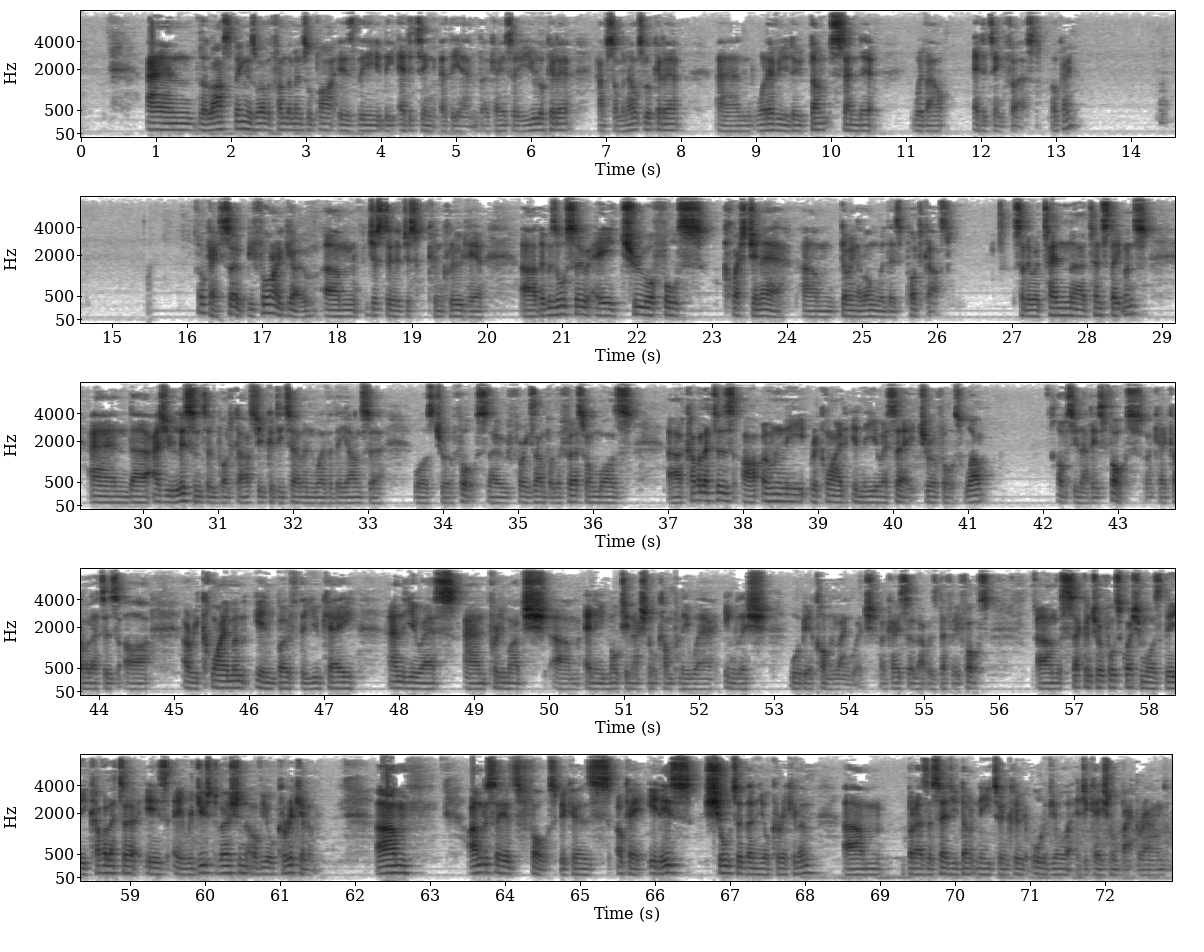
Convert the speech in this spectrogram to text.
And the last thing as well, the fundamental part is the the editing at the end. Okay, so you look at it, have someone else look at it, and whatever you do, don't send it without editing first. Okay. Okay, so before I go, um, just to just conclude here, uh, there was also a true or false questionnaire um, going along with this podcast. So there were 10, uh, 10 statements, and uh, as you listen to the podcast, you could determine whether the answer was true or false. So, for example, the first one was uh, cover letters are only required in the USA. True or false? Well, obviously that is false. Okay, cover letters are a requirement in both the UK and the US and pretty much um, any multinational company where English will be a common language. Okay, so that was definitely false. Um, the second true or false question was the cover letter is a reduced version of your curriculum. Um, I'm going to say it's false because, okay, it is shorter than your curriculum, um, but as I said, you don't need to include all of your educational background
